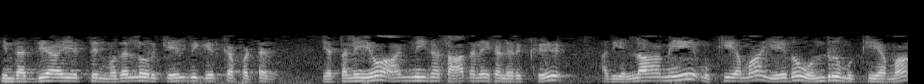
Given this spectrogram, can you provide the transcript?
இந்த அத்தியாயத்தின் முதல்ல ஒரு கேள்வி கேட்கப்பட்டது. எத்தனையோ ஆன்மீக சாதனைகள் இருக்கு. அது எல்லாமே முக்கியமா ஏதோ ஒன்று முக்கியமா?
